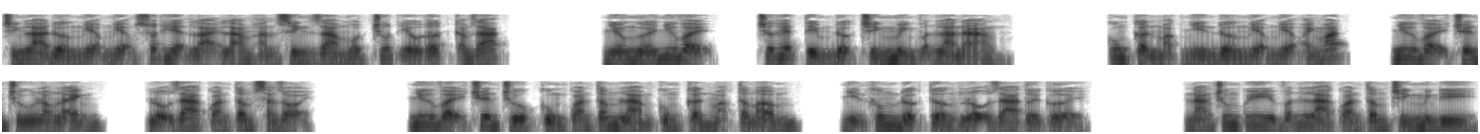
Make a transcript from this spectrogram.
chính là đường nghiệm nghiệm xuất hiện lại làm hắn sinh ra một chút yêu ớt cảm giác. Nhiều người như vậy, trước hết tìm được chính mình vẫn là nàng. Cung cẩn mặc nhìn đường nghiệm nghiệm ánh mắt, như vậy chuyên chú long lánh, lộ ra quan tâm sáng giỏi. Như vậy chuyên chú cùng quan tâm làm cung cẩn mặc tâm ấm, nhịn không được tưởng lộ ra tươi cười. Nàng trung quy vẫn là quan tâm chính mình đi.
